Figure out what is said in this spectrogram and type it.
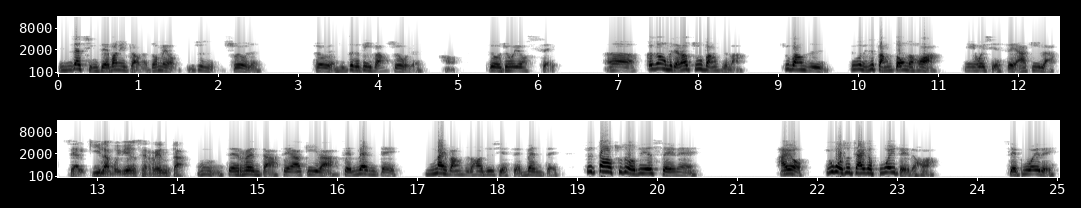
你是在请谁帮你找呢？都没有，就是所有人，所有人，就这个地方所有人。好、所以我就会用谁。呃，刚刚我们讲到租房子嘛，租房子，如果你是房东的话，你也会写 “se alquila”。Se alquila muy bien, se renta. 嗯，se renta, se alquila, se vende。卖房子的话就是写 se vende，所以到处都有这些谁呢？还有，如果说加一个 puede 的话，se puede，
